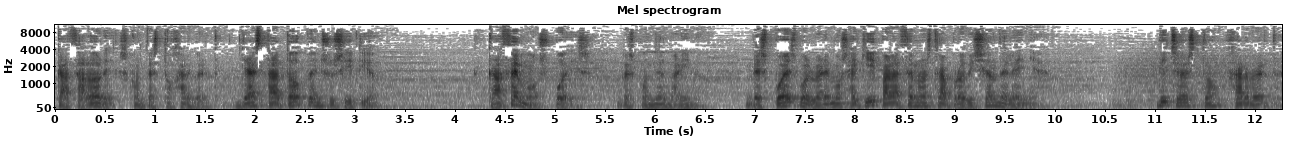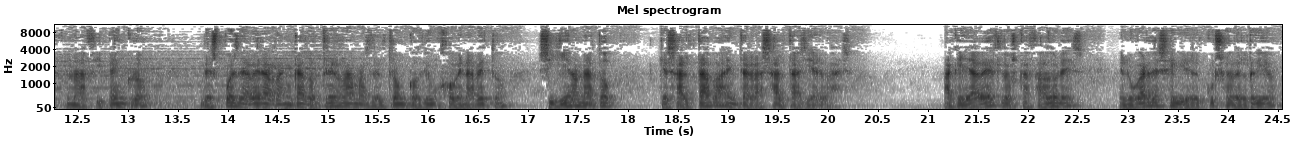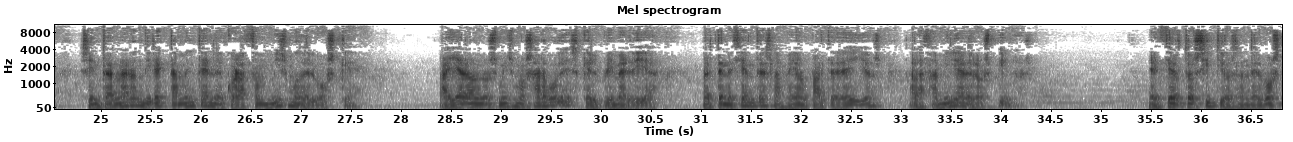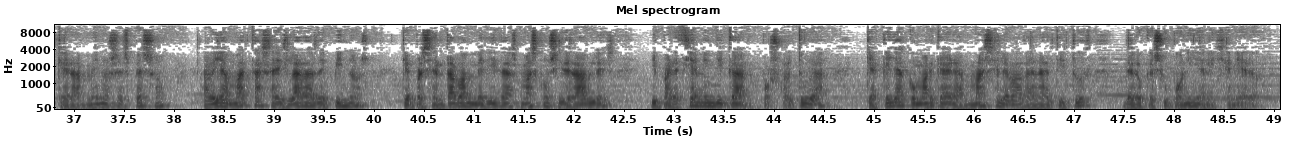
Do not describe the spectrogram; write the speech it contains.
Cazadores, contestó Harbert. Ya está Top en su sitio. Cacemos, pues, respondió el marino. Después volveremos aquí para hacer nuestra provisión de leña. Dicho esto, Harbert, Nath y Pencroff, después de haber arrancado tres ramas del tronco de un joven abeto, siguieron a Top, que saltaba entre las altas hierbas. Aquella vez los cazadores, en lugar de seguir el curso del río, se internaron directamente en el corazón mismo del bosque. Hallaron los mismos árboles que el primer día, pertenecientes la mayor parte de ellos a la familia de los pinos. En ciertos sitios donde el bosque era menos espeso, había matas aisladas de pinos que presentaban medidas más considerables y parecían indicar, por su altura, que aquella comarca era más elevada en altitud de lo que suponía el ingeniero.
